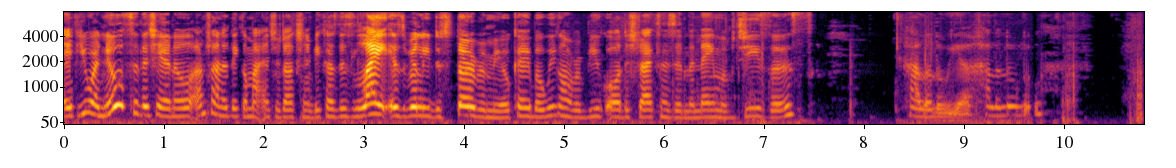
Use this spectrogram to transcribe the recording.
if you are new to the channel, I'm trying to think of my introduction because this light is really disturbing me, okay? But we're going to rebuke all distractions in the name of Jesus. Hallelujah. Hallelujah.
